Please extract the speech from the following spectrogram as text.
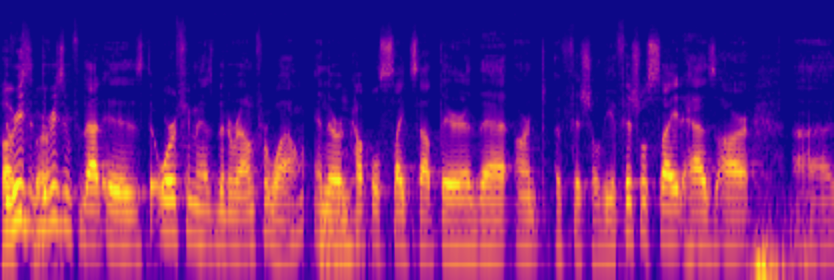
The reason, the reason for that is the Orpheum has been around for a while, and there are a couple sites out there that aren't official. The official site has our, uh,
